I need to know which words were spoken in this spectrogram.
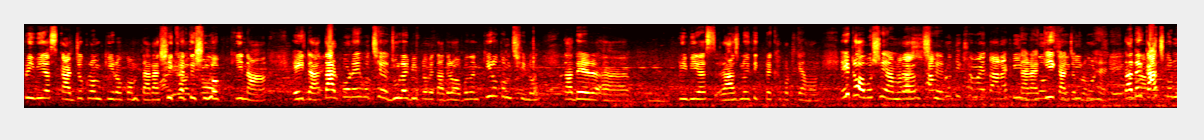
প্রিভিয়াস কার্যক্রম কীরকম তারা শিক্ষার্থী সুলভ কি না এইটা। তারপরে হচ্ছে জুলাই বিপ্লবে তাদের অবদান কীরকম ছিল তাদের প্রিভিয়াস রাজনৈতিক প্রেক্ষাপট কেমন এটা অবশ্যই আমরা হচ্ছে সাম্প্রতিক সময়ে তারা কি তারা কি কার্যক্রম হ্যাঁ। তাদের কাজকর্ম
